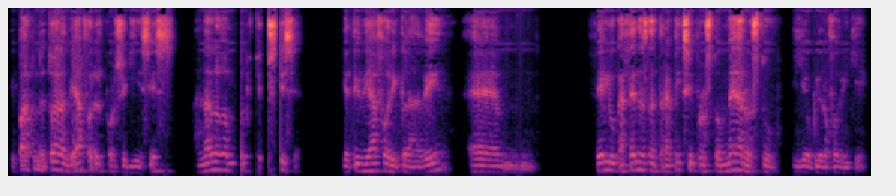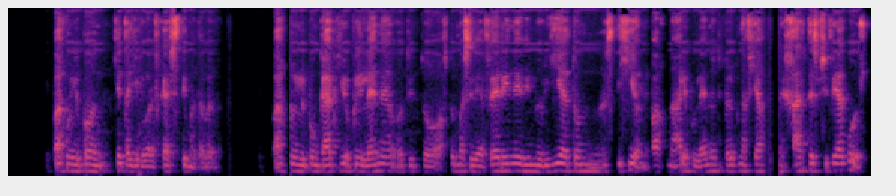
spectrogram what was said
Υπάρχουν τώρα διάφορες προσεγγίσεις ανάλογα με το ποιος είσαι. Γιατί διάφοροι κλάδοι ε, θέλει ο καθένας να τραβήξει προς το μέρος του η γεωπληροφορική. Υπάρχουν λοιπόν και τα γεωγραφικά συστήματα βέβαια. Υπάρχουν λοιπόν κάποιοι οι οποίοι λένε ότι το, αυτό που μας ενδιαφέρει είναι η δημιουργία των στοιχείων. Υπάρχουν άλλοι που λένε ότι πρέπει να φτιάχνουμε χάρτες ψηφιακούς.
